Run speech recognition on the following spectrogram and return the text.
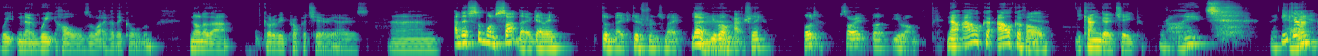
wheat no wheat holes or whatever they call them. None of that. Got to be proper Cheerios. Um, and if someone sat there going, "Doesn't make a difference, mate." No, you're wrong, actually, bud. Sorry, but you're wrong. now alco- alcohol, Yeah. you can go cheap. Right. Okay. You can.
